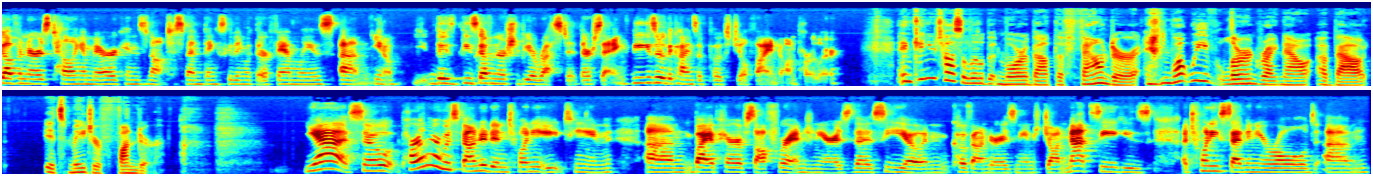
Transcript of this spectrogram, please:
governors telling Americans not to spend Thanksgiving with their families. Um, you know, these, these governors should be arrested, they're saying. These are the kinds of posts you'll find on Parler. And can you tell us a little bit more about the founder and what we've learned right now about its major funder? Yeah, so Parler was founded in 2018 um, by a pair of software engineers. The CEO and co founder is named John Matze. He's a 27 year old um,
